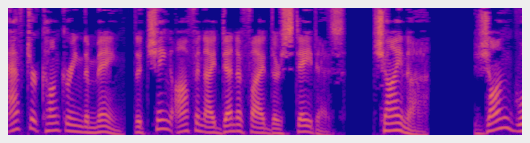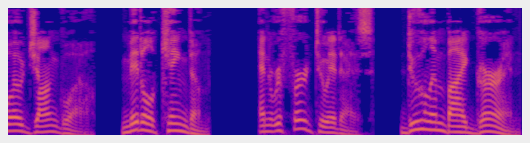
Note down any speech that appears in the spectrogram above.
After conquering the Ming, the Qing often identified their state as China, Zhongguo Zhongguo, Middle Kingdom, and referred to it as Dulimbai Guren,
